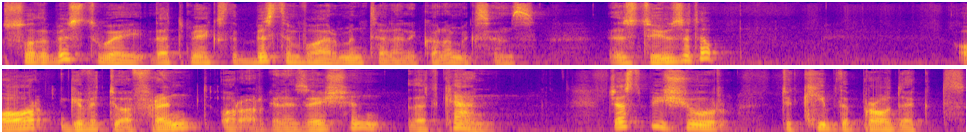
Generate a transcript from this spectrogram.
So the best way that makes the best environmental and economic sense is to use it up or give it to a friend or organization that can. Just be sure to keep the product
